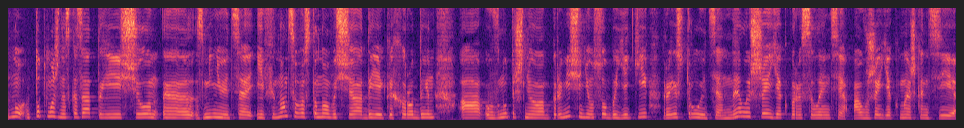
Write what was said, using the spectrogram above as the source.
Ну тут можна сказати, що е, змінюється і фінансове становище деяких родин, а внутрішньо переміщені особи, які реєструються не лише як переселенці, а вже як мешканці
